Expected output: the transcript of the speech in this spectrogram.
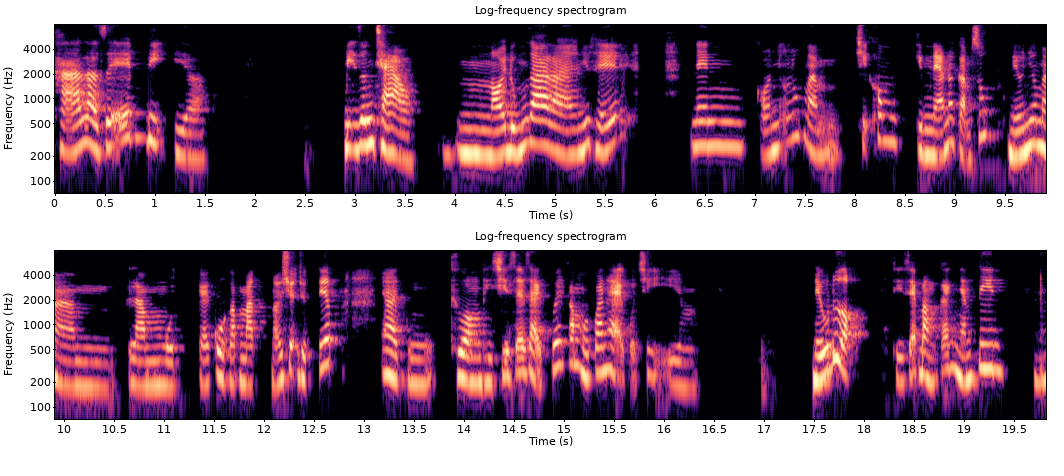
khá là dễ bị uh, bị dâng trào. Nói đúng ra là như thế nên có những lúc mà chị không kìm nén được cảm xúc nếu như mà làm một cái cuộc gặp mặt nói chuyện trực tiếp nhưng mà thường thì chị sẽ giải quyết các mối quan hệ của chị nếu được thì sẽ bằng cách nhắn tin ừ.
